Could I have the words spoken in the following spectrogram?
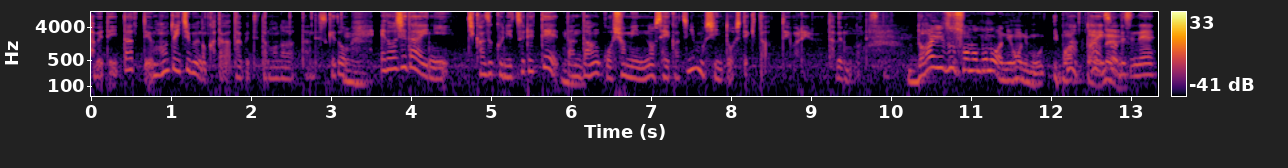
食べていたっていう本当一部の方が食べてたものだったんですけど、うん。江戸時代に近づくにつれてだんだんこう庶民の生活にも浸透してきたって言われる食べ物ですね。大豆そのものは日本にもいっぱいあったよね、はいそうですね。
